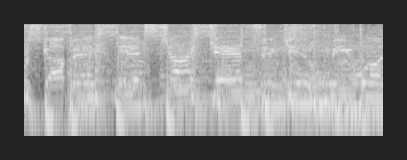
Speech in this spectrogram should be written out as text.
microscopic. It's gigantic. It'll be what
